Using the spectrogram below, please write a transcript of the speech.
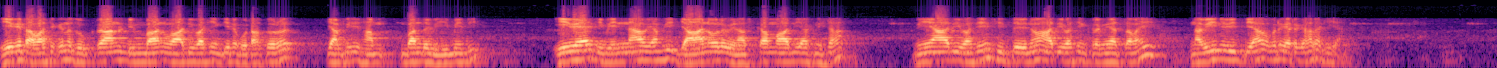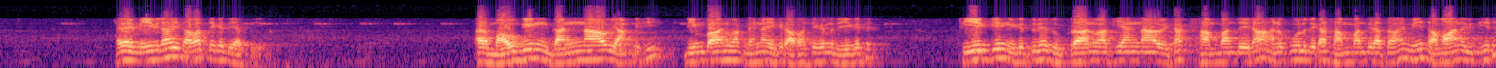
ඒකට අවශ්‍ය කරන සුක්‍රාණු ඩිම්බාණු ආදී වශයෙන් කියන කොටස් වල යම්කිසි සම්බන්ධ වීමේදී ඒ වෑදී වෙන්නා වූ යම්කිසි ඥානවල වෙනස්කම් ආදියක් නිසා මේ ආදී වශයෙන් සිද්ධ වෙනවා ආදී වශයෙන් ක්‍රමයක් තමයි නවීන විද්‍යාව ඔබට ගැට ගහලා කියන්නේ. හැබැයි මේ විලාහේ තවත් එක දෙයක් තියෙනවා. අර මව්ගෙන් ගන්නා වූ යම්කිසි ඩිම්බාණුවක් නැත්නම් ඒකට අවශ්‍ය කරන දෙයකට පියෙක්ගෙන් එකතු වෙන සුක්‍රාණුවා කියනා එකක් සම්බන්ධ වෙලා අනුකූල දෙකක් සම්බන්ධ වෙලා තමයි මේ සමාන විදිහට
